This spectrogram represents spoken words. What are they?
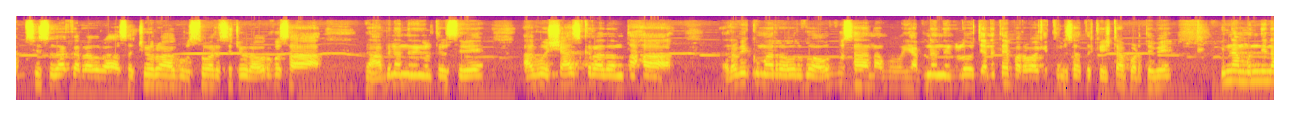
ಎಂ ಸಿ ಸುಧಾಕರ್ ಅವರ ಸಚಿವರು ಹಾಗೂ ಉಸ್ತುವಾರಿ ಸಚಿವರು ಅವ್ರಿಗೂ ಸಹ ಅಭಿನಂದನೆಗಳು ತಿಳಿಸ್ತೀವಿ. ಹಾಗೂ ಶಾಸಕರಾದಂತಹ ರವಿಕುಮಾರ್ ಅವ್ರಿಗೂ ಅವ್ರಿಗೂ ಸಹ ನಾವು ಈ ಅಭಿನಂದನೆಗಳು ಜನತೆ ಪರವಾಗಿ ತಿಳಿಸೋದಕ್ಕೆ ಇಷ್ಟಪಡ್ತೀವಿ. ಇನ್ನು ಮುಂದಿನ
